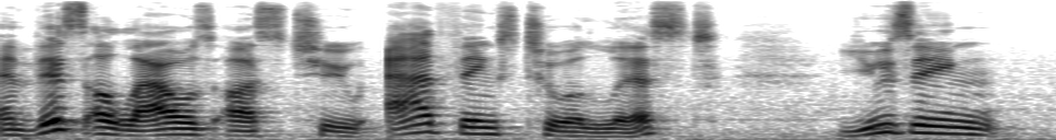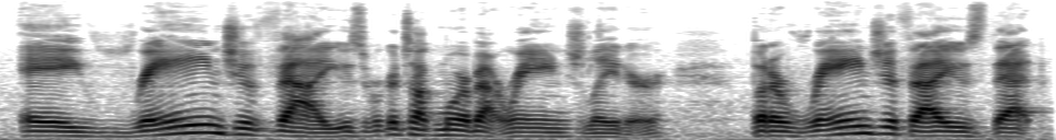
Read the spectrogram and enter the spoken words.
And this allows us to add things to a list using a range of values. We're going to talk more about range later, but a range of values that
